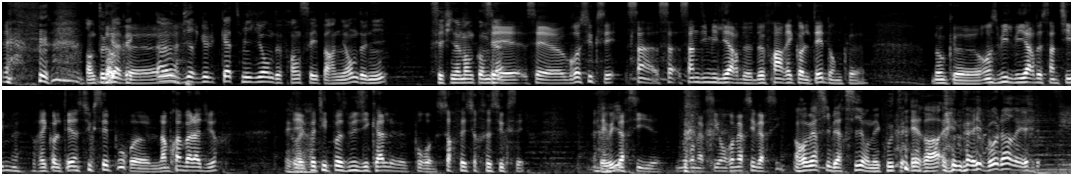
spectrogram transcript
en tout Donc, cas, avec euh, 1,4 million de Français épargnants, Denis, c'est finalement combien C'est un gros succès. Cin- cin- 110 milliards de, de francs récoltés, donc, euh, donc euh, 11 000 milliards de centimes récoltés. Un succès pour euh, l'emprunt Balladur. Et Et, voilà. petite pause musicale euh, pour surfer sur ce succès. Eh oui. Merci, euh, nous remercie. On remercie Bercy. On remercie Bercy, on écoute Hera et. Et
